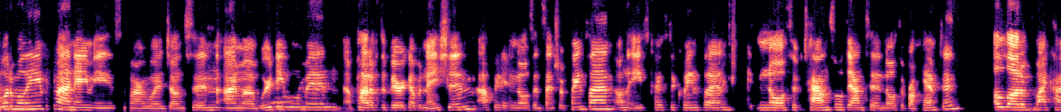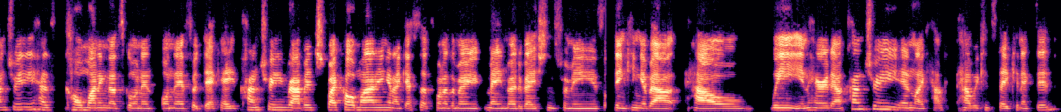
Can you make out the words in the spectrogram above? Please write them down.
Wadawali. My name is Murrawah Johnson. I'm a Wurdi woman, a part of the Birragubba Nation up in north and central Queensland, on the east coast of Queensland, north of Townsville down to north of Rockhampton. A lot of my country has coal mining that's gone on there for decades. Country ravaged by coal mining, and I guess that's one of the main motivations for me is thinking about how we inherit our country and like how how we can stay connected.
